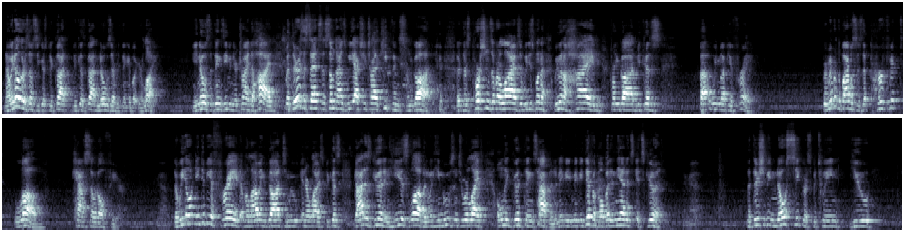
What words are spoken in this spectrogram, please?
Now we know there's no secrets because God, because God knows everything about your life. He knows the things even you're trying to hide, but there is a sense that sometimes we actually try to keep things from God. There's portions of our lives that we just want to we want to hide from God because uh, we might be afraid. Remember, the Bible says that perfect love casts out all fear. That we don't need to be afraid of allowing God to move in our lives because God is good and He is love. And when He moves into our life, only good things happen. It may be, may be difficult, but in the end, it's, it's good. Amen. That there should be no secrets between you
